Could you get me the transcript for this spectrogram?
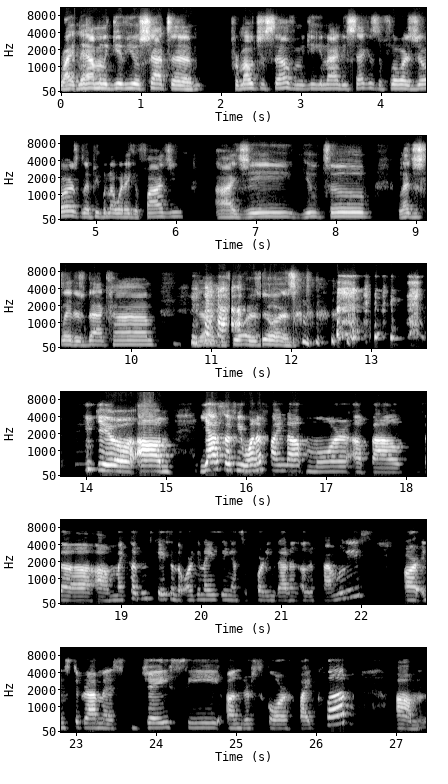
right now, I'm going to give you a shot to promote yourself. I'm going to give you 90 seconds. The floor is yours. Let people know where they can find you. IG, YouTube, legislators.com. You know, the floor is yours. Thank you. Um, yeah, so if you want to find out more about the um, my cousin's case and the organizing and supporting that and other families, our Instagram is JC underscore Fight Club. Um,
